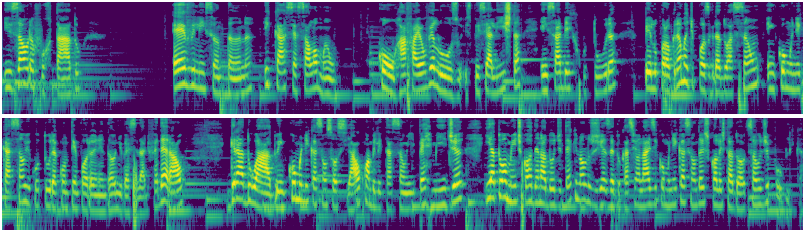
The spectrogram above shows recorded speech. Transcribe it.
Isaura Furtado, Evelyn Santana e Cássia Salomão, com Rafael Veloso, especialista em cybercultura pelo Programa de Pós-Graduação em Comunicação e Cultura Contemporânea da Universidade Federal, graduado em Comunicação Social com habilitação em Hipermídia e atualmente coordenador de Tecnologias Educacionais e Comunicação da Escola Estadual de Saúde Pública.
